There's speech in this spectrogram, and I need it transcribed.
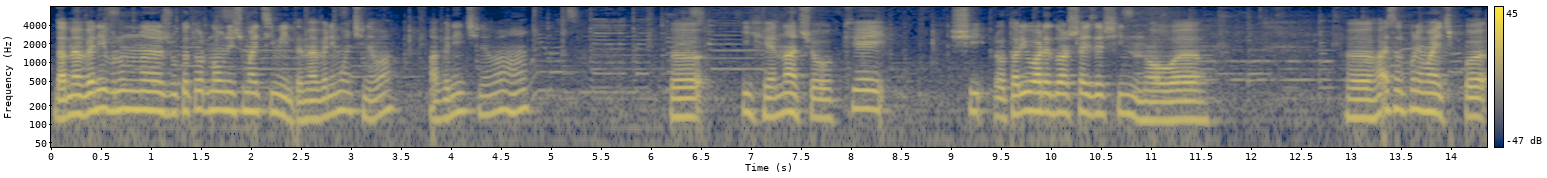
Dar mi-a venit vreun uh, jucător nou, nici nu mai țin minte. Mi-a venit mă cineva? A venit cineva? Ha? Uh, Ihenacio, ok. Și rotariu are doar 69. Uh, hai să-l punem aici pe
